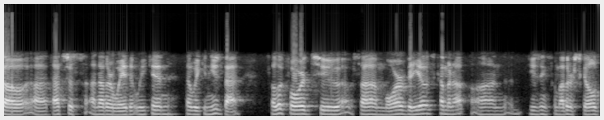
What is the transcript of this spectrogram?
So uh, that's just another way that we can, that we can use that. So I look forward to some more videos coming up on using some other skills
